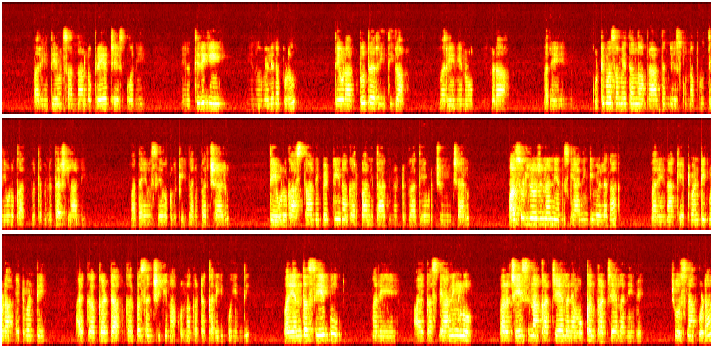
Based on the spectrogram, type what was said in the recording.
మరి దేవుని సన్నాల్లో ప్రేయర్ చేసుకొని నేను తిరిగి నేను వెళ్ళినప్పుడు దేవుడు అద్భుత రీతిగా మరి నేను ఇక్కడ మరి కుటుంబ సమేతంగా ప్రార్థన చేసుకున్నప్పుడు దేవుడు ఒక అద్భుతమైన దర్శనాన్ని మా దైవ సేవకులకి కనపరిచారు. దేవుడు ఒక హస్తాన్ని పెట్టి నా గర్భాన్ని తాకినట్టుగా దేవుడు చూపించారు. మరుసటి రోజున నేను స్కానింగ్కి వెళ్ళగా మరి నాకు ఎటువంటి కూడా ఎటువంటి ఆ యొక్క గడ్డ గర్భసంచికి నాకున్న గడ్డ కరిగిపోయింది. మరి ఎంతసేపు మరి ఆ యొక్క స్కానింగ్లో వారు చేసిన కట్ చేయాలని ఆ ముక్కను కట్ చేయాలని చూసినా కూడా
